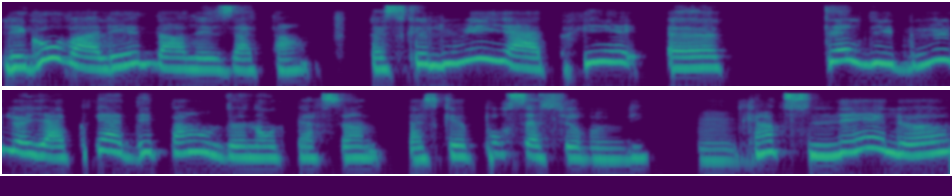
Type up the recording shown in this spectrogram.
l'ego va aller dans les attentes. Parce que lui, il a appris, dès le début, là, il a appris à dépendre d'une autre personne. Parce que pour sa survie. Mm. Quand tu nais, là,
